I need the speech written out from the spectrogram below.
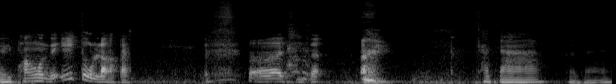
여기 방온도 1도 올라갔다. 아 진짜. 자자 그래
